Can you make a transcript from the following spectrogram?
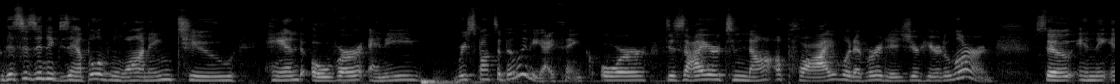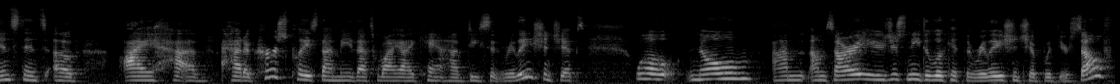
this is an example of wanting to hand over any responsibility, I think, or desire to not apply whatever it is you're here to learn. So, in the instance of I have had a curse placed on me, that's why I can't have decent relationships. Well, no, I'm I'm sorry. You just need to look at the relationship with yourself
